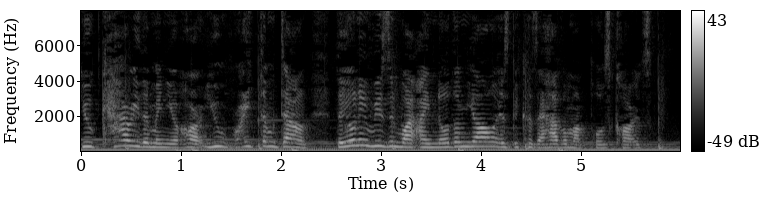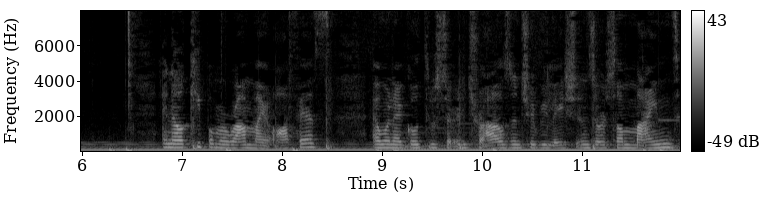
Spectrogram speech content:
you carry them in your heart. You write them down. The only reason why I know them, y'all, is because I have them on postcards and I'll keep them around my office. And when I go through certain trials and tribulations or some mind,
